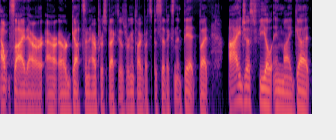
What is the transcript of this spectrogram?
outside our, our our guts and our perspectives. We're going to talk about specifics in a bit, but I just feel in my gut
